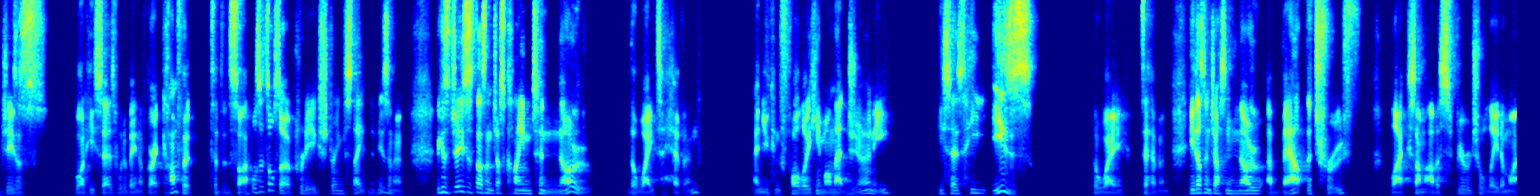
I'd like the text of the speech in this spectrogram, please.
Jesus, what he says would have been of great comfort to the disciples, it's also a pretty extreme statement, isn't it? Because Jesus doesn't just claim to know the way to heaven and you can follow him on that journey. He says he is the way to heaven. He doesn't just know about the truth like some other spiritual leader might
